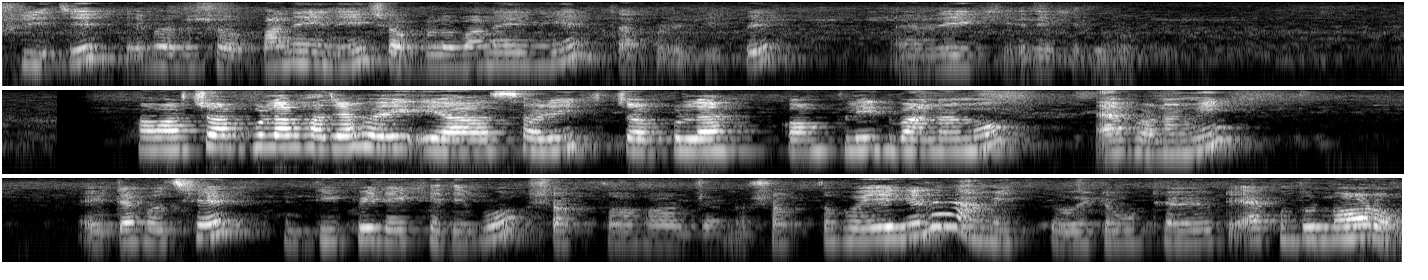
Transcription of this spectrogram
ফ্রিজে এভাবে সব বানিয়ে নিই সবগুলো বানিয়ে নিয়ে তারপরে ডিপে রেখে রেখে দেবো। আমার চপগুলা ভাজা হয়ে সরি চপগুলা কমপ্লিট বানানো। এখন আমি এটা হচ্ছে ডিপে রেখে দেব শক্ত হওয়ার জন্য। শক্ত হয়ে গেলে আমি তো এটা উঠে উঠে, এখন তো নরম।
